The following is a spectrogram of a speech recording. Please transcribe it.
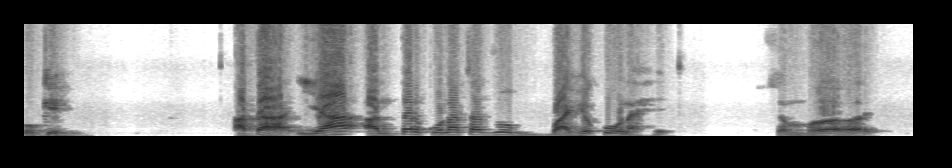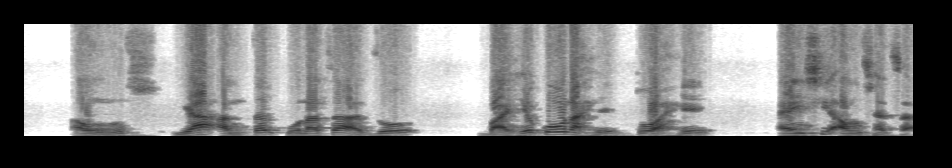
ओके? आता या आंतरकोणाचा जो बाह्य कोण आहे शंभर अंश या आंतरकोणाचा जो बाह्य कोण आहे तो आहे ऐंशी अंशाचा.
